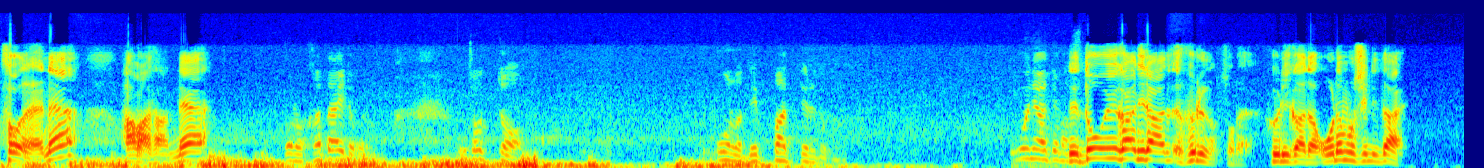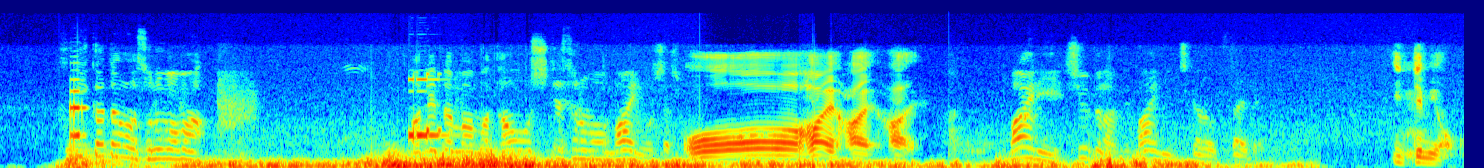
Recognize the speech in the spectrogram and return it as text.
そうだよね。浜さんね。この硬いところ。ちょっと、こうの出っ張ってるところ。ここに当てますで、。どういう感じで振るの？それ。振り方。俺も知りたい。振り方はそのまま当てたまま倒してそのまま前に押したしますおー、はいはいはい。前にシュートなんで前に力を伝えて行ってみよう。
